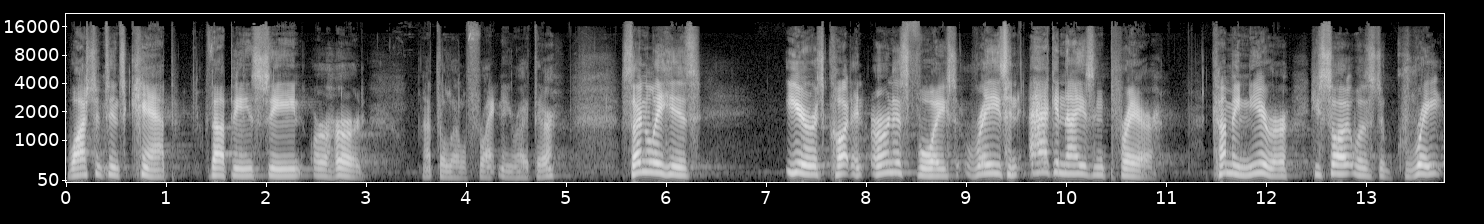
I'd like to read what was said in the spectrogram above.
Washington's camp without being seen or heard. That's a little frightening right there. Suddenly, his ears caught an earnest voice raise an agonizing prayer. Coming nearer, he saw it was the great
